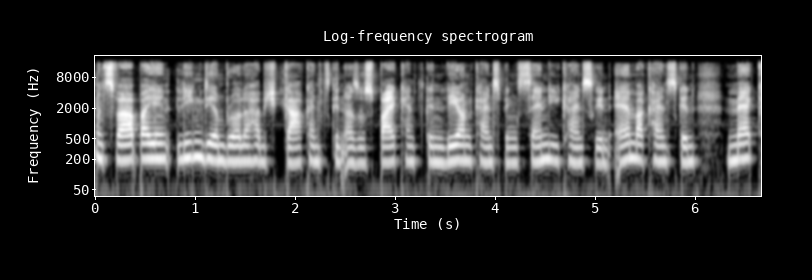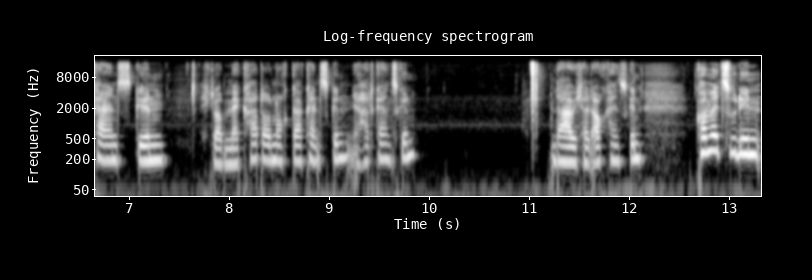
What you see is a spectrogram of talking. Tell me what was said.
Und zwar bei den legendären Brawler habe ich gar keinen Skin. Also Spike kein Skin, Leon kein Skin, Sandy kein Skin, Amber kein Skin, Mac kein Skin. Ich glaube, Mac hat auch noch gar keinen Skin. Er hat keinen Skin. Da habe ich halt auch keinen Skin. Kommen wir zu den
